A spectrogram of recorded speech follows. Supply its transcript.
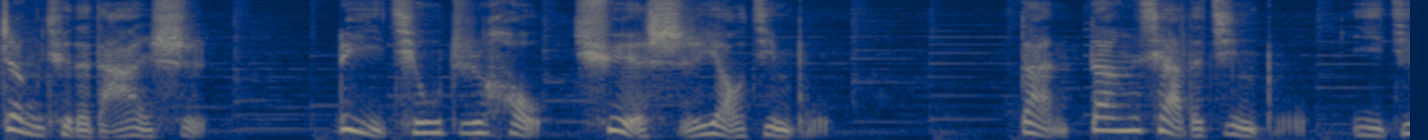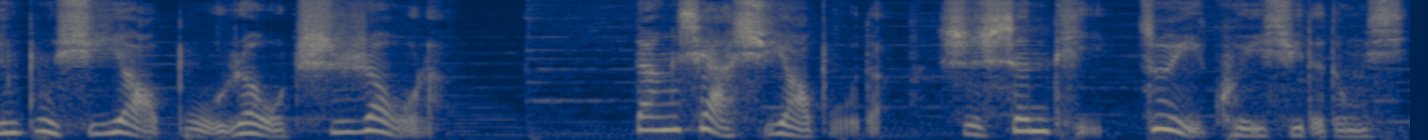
正确的答案是，立秋之后确实要进补，但当下的进补已经不需要补肉吃肉了，当下需要补的。是身体最亏虚的东西。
